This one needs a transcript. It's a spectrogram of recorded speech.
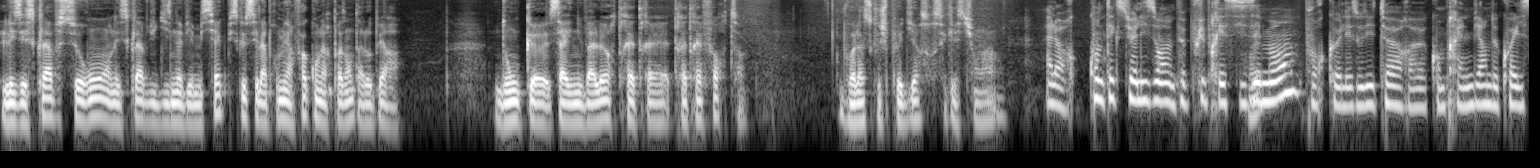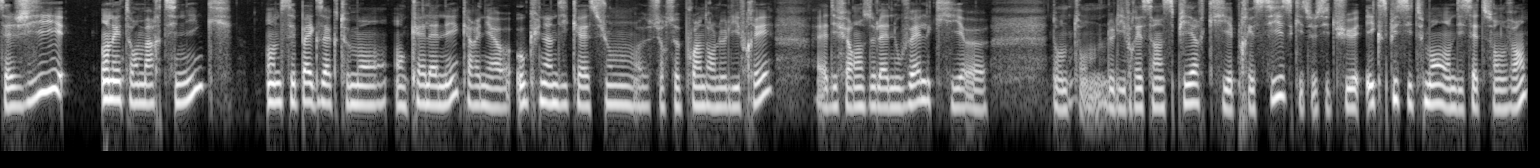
les esclaves seront en esclaves du 19e siècle puisque c'est la première fois qu'on les représente à l'opéra. Donc euh, ça a une valeur très très très très forte. Voilà ce que je peux dire sur ces questions-là. Alors, contextualisons un peu plus précisément pour que les auditeurs euh, comprennent bien de quoi il s'agit. On est en Martinique. On ne sait pas exactement en quelle année, car il n'y a aucune indication euh, sur ce point dans le livret, à la différence de la nouvelle qui euh, dont le livret s'inspire, qui est précise, qui se situe explicitement en 1720.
